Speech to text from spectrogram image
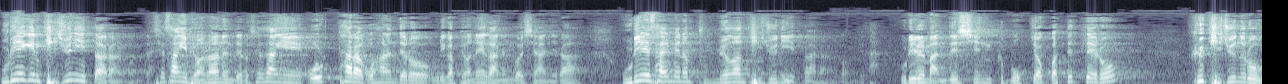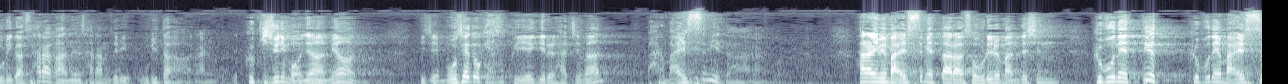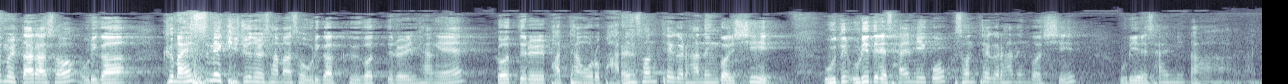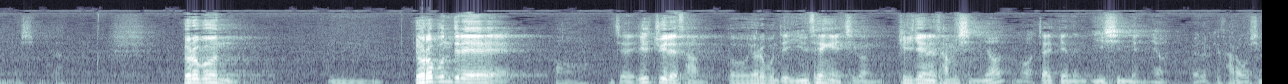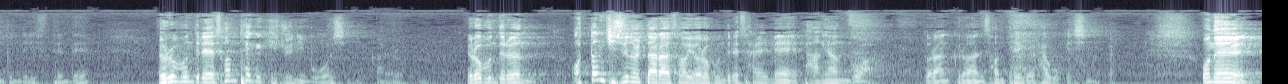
우리에게는 기준이 있다라는 겁니다. 세상이 변하는 대로, 세상이 옳다라고 하는 대로 우리가 변해가는 것이 아니라 우리의 삶에는 분명한 기준이 있다라는 겁니다. 우리를 만드신 그 목적과 뜻대로 그 기준으로 우리가 살아가는 사람들이 우리다라는 거고 그 기준이 뭐냐 하면 이제 모세도 계속 그 얘기를 하지만 바로 말씀이다라는 겁니다. 하나님의 말씀에 따라서 우리를 만드신 그분의 뜻, 그분의 말씀을 따라서 우리가 그 말씀의 기준을 삼아서 우리가 그것들을 향해 그것들을 바탕으로 바른 선택을 하는 것이 우리- 우리들의 삶이고 그 선택을 하는 것이 우리의 것입니다. 여러분, 음, 여러분들의 어, 이제 일주일의 삶, 또 여러분들의 인생에 지금 길게는 30년, 뭐 짧게는 20 몇 년 이렇게 살아오신 분들이 있을 텐데 여러분들의 선택의 기준이 무엇입니까, 여러분? 여러분들은 어떤 기준을 따라서 여러분들의 삶의 방향과 또한 그러한 선택을 하고 계십니까? 오늘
